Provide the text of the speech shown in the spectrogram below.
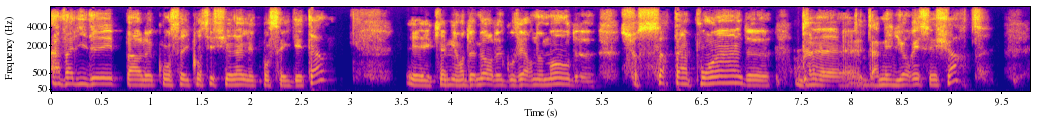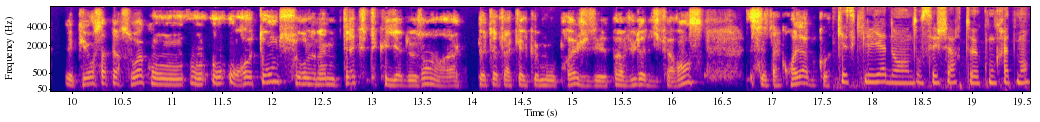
invalidée par le Conseil constitutionnel et le Conseil d'État et qui a mis en demeure le gouvernement de, sur certains points d'améliorer ces chartes. Et puis on s'aperçoit qu'on on, on retombe sur le même texte qu'il y a deux ans, peut-être à quelques mots près, je n'ai pas vu la différence. C'est incroyable. Qu'est-ce qu'il y a dans, dans, ces chartes euh, concrètement?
